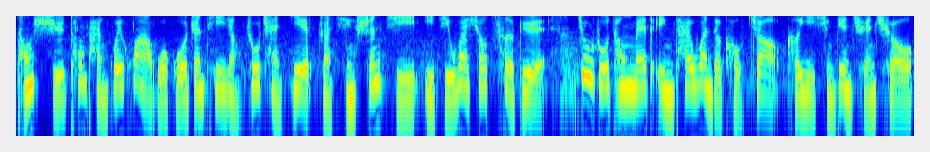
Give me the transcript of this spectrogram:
同时通盘规划我国整体养猪产业转型升级以及外销策略。就如同 Made in Taiwan 的口罩可以行遍全球，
